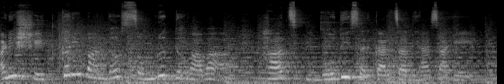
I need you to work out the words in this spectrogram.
आणि शेतकरी बांधव समृद्ध व्हावा हाच मोदी सरकारचा ध्यास आहे.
